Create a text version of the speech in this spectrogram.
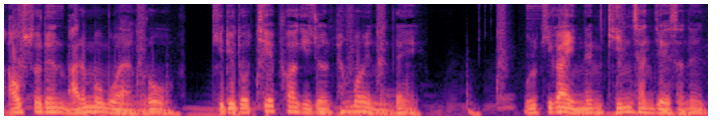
아웃솔은 마름모 모양으로 길이도 TF화 기준 평범했는데 물기가 있는 긴 잔디에서는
